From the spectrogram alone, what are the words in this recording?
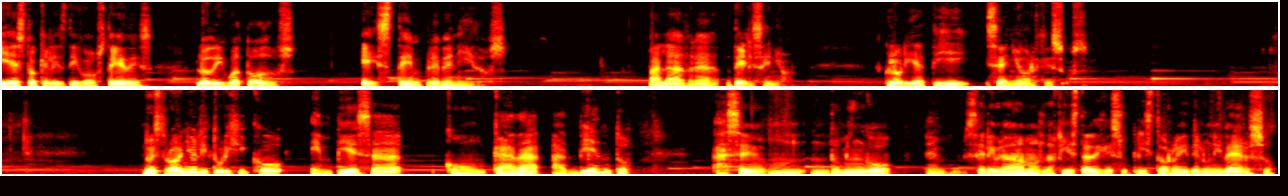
Y esto que les digo a ustedes, lo digo a todos, estén prevenidos. Palabra del Señor. Gloria a ti, Señor Jesús. Nuestro año litúrgico empieza con cada adviento. Hace un, domingo em, celebrábamos la fiesta de Jesucristo, Rey del Universo,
